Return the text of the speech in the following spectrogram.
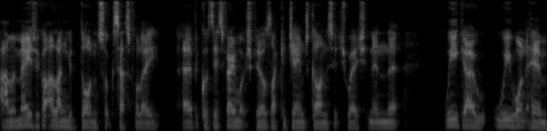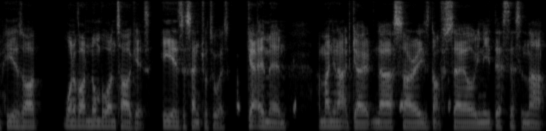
I'm amazed we got Elanga done successfully uh, because this very much feels like a James Garner situation in that we go, we want him. He is our one of our number one targets. He is essential to us. Get him in. And Man United go, no, sorry, he's not for sale. You need this, this, and that.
